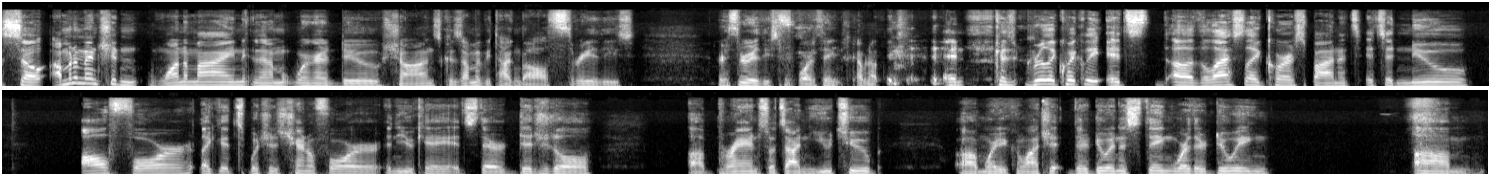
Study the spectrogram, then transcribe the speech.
so I'm gonna mention one of mine, and then I'm, we're gonna do Shawn's because I'm gonna be talking about all three of these, or three of these four things coming up. And because really quickly, it's uh, the last leg correspondence. It's a new, all four like it's which is Channel Four in the UK. It's their digital uh, brand, so it's on YouTube, um, where you can watch it. They're doing this thing where they're doing, um,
